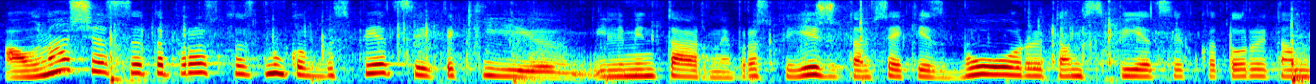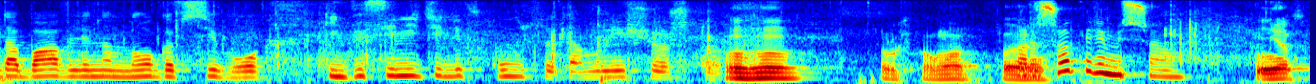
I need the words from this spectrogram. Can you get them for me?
А у нас сейчас это просто, ну, как бы специи такие элементарные. Просто есть же там всякие сборы, там специй, в которые там добавлено много всего. Какие-нибудь усилители вкуса там или еще что-то. Угу. Руки помою. Хорошо перемешал? Нет.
